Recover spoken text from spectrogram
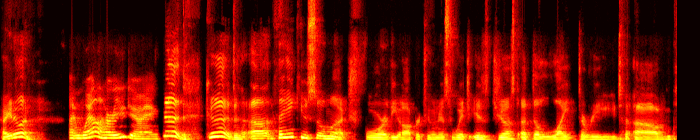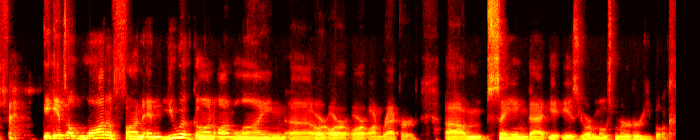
How are you doing? I'm well. How are you doing? Good, good. Uh, thank you so much for The Opportunist, which is just a delight to read. Um, it's a lot of fun, and you have gone online uh, or, or, or on record um, saying that it is your most murdery book.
